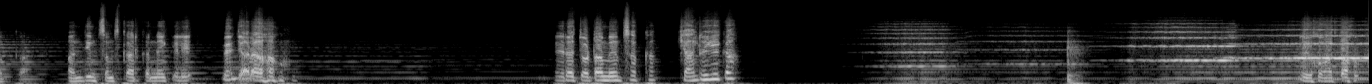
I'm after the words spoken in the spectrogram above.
साहब का अंतिम संस्कार करने के लिए मैं जा रहा हूँ। मेरा छोटा मेम साहब का ख्याल रखिएगा आता हूँ।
